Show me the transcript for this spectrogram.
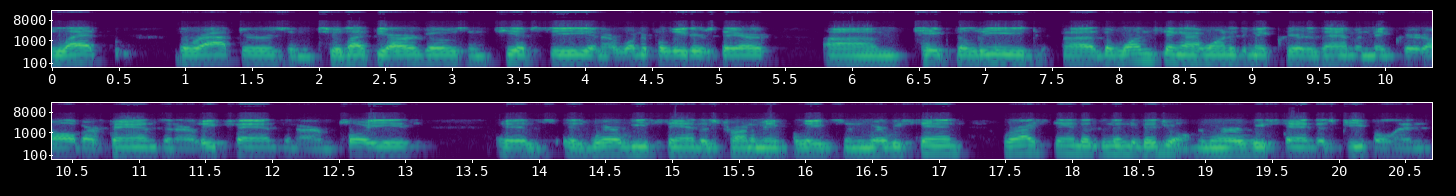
let the Raptors and to let the Argos and TFC and our wonderful leaders there um, take the lead. Uh, the one thing I wanted to make clear to them and make clear to all of our fans and our Leaf fans and our employees is is where we stand as Toronto Maple Leafs and where we stand, where I stand as an individual and where we stand as people. And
